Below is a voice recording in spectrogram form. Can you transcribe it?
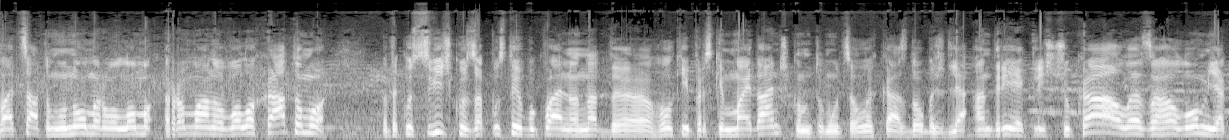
20-му номеру Роману Волохатому. Таку свічку запустив буквально над е, голкіперським майданчиком, тому це легка здобич для Андрія Кліщука. Але загалом, як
